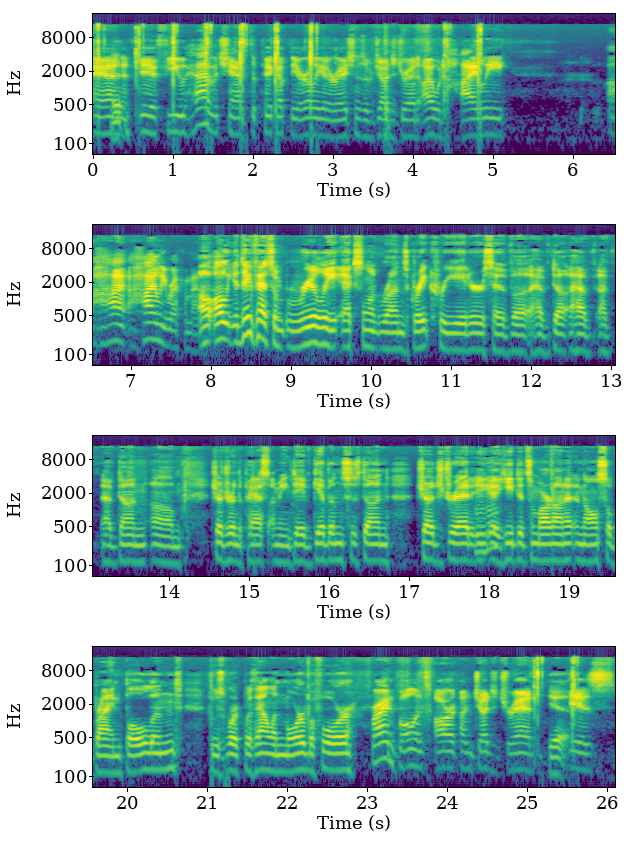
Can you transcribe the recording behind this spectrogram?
And if you have a chance to pick up the early iterations of Judge Dredd, I would highly, hi- highly recommend. Oh, oh, yeah, they've had some really excellent runs. Great creators have uh, have, do, have have have done um, Judge in the past. I mean, Dave Gibbons has done Judge Dredd. He, uh, he did some art on it, and also Brian Bolland, who's worked with Alan Moore before. Brian Bolland's art on Judge Dredd Yeah. is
